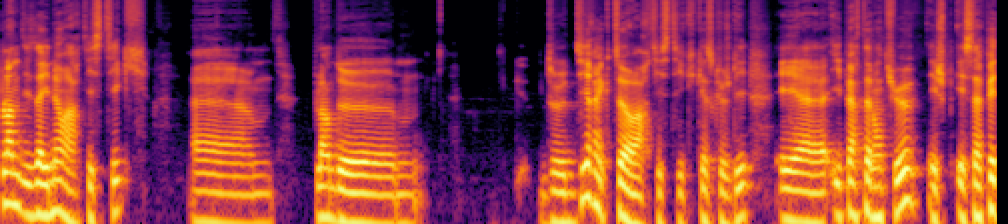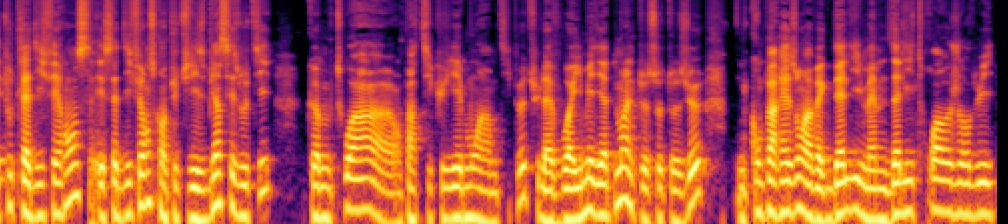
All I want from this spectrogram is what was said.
plein de designers artistiques plein de de directeur artistique, qu'est-ce que je dis, et hyper talentueux. Et, ça fait toute la différence. Et cette différence, quand tu utilises bien ces outils, comme toi en particulier, moi un petit peu, tu la vois immédiatement, elle te saute aux yeux. Une comparaison avec Dali, même Dali 3 aujourd'hui,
